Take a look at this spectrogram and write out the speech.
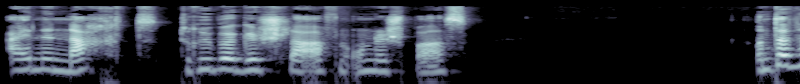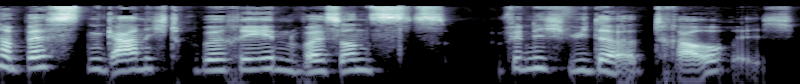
eine Nacht drüber geschlafen ohne Spaß. Und dann am besten gar nicht drüber reden, weil sonst bin ich wieder traurig.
